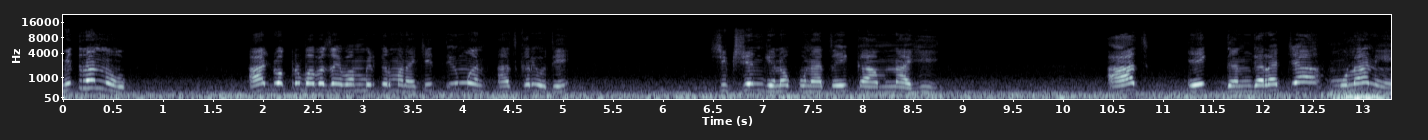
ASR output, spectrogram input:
मित्रांनो आज डॉक्टर बाबासाहेब आंबेडकर म्हणायचे ते मन आज खरे होते. शिक्षण घेणं कुणाचंही काम नाही. आज एक धनगराच्या मुलाने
